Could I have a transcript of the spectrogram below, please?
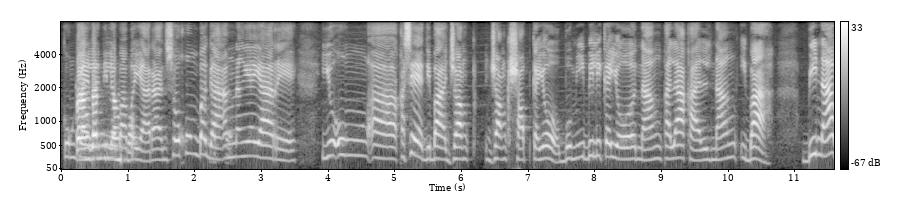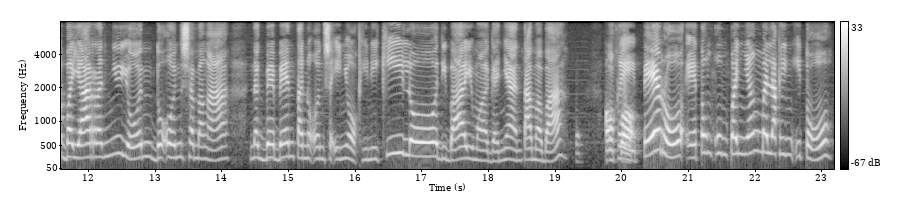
Kung Parang kailan nila babayaran. So, kung baga, ang nangyayari, yung, ah, kasi, di ba, junk, junk shop kayo. Bumibili kayo ng kalakal ng iba. Binabayaran nyo yon doon sa mga nagbebenta noon sa inyo. Kinikilo, di ba, yung mga ganyan. Tama ba? Opo. Okay, pero etong kumpanyang malaking ito,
